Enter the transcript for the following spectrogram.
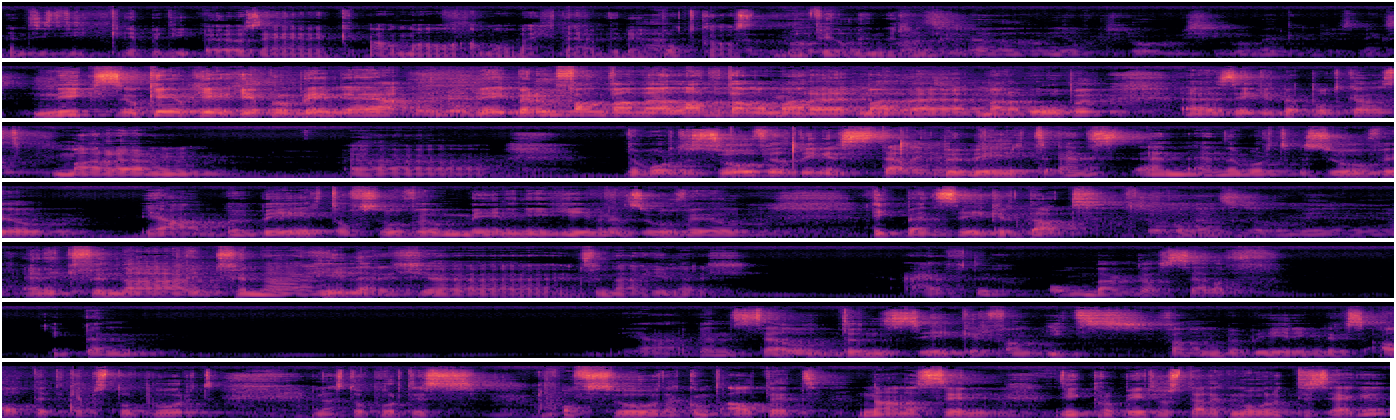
En dus die knippen die uis eigenlijk allemaal, allemaal weg. Dat hebben we bij podcast veel minder. Mensen hebben dat nog niet afgesproken misschien, maar wij knippen is niks. Dus Niks, oké, oké, geen probleem. Ja, ja. Nee, ik ben ook fan van eh, laat het allemaal maar, eh, maar, eh, maar open. Eh, zeker bij podcast. Maar ehm, eh, er worden zoveel dingen stellig beweerd en, en, en er wordt zoveel ja, beweerd of zoveel meningen gegeven en zoveel. Ik ben zeker dat. Zoveel mensen, zoveel meningen, ja. En ik vind dat, ik vind dat heel erg, eh, ik vind dat heel erg heftig, omdat ik dat zelf, ik ben, ja, ik ben zelden zeker van iets, van een bewering. Er is altijd, ik heb een stopwoord, en dat stopwoord is of zo. Dat komt altijd na een zin die ik probeer zo stellig mogelijk te zeggen.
